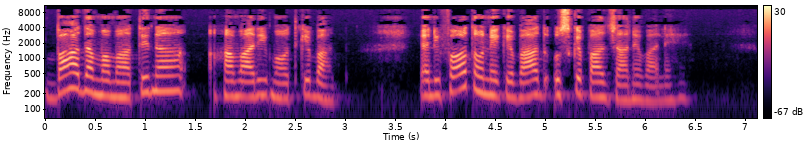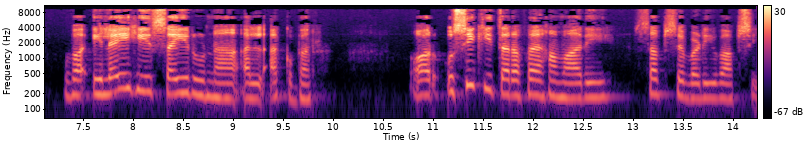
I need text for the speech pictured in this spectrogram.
بعد مماتنا ہماری موت کے بعد یعنی فوت ہونے کے بعد اس کے پاس جانے والے ہیں۔ وہ الہی سی رونا الکبر اور اسی کی طرف ہے ہماری سب سے بڑی واپسی،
